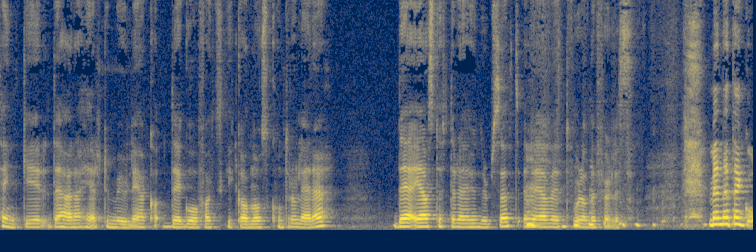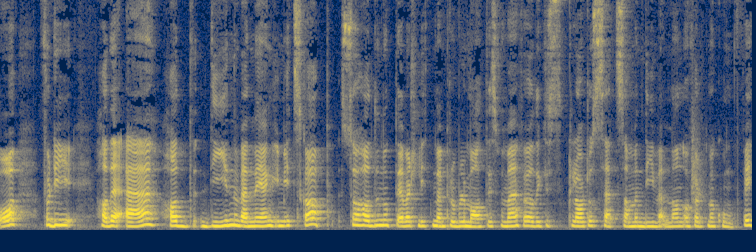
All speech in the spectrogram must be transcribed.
tenker det her er helt umulig, det går faktisk ikke an å kontrollere det, Jeg støtter det 100% eller jeg vet hvordan det føles. Men jeg tenker også, fordi hadde jeg hatt din vennegjeng i mitt skap, så hadde nok det vært litt mer problematisk for meg, for jeg hadde ikke klart å sette sammen de vennene og følt meg komfy.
